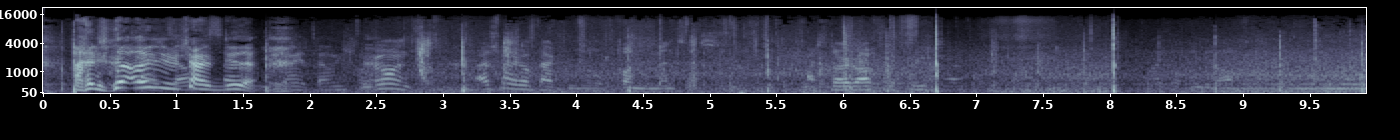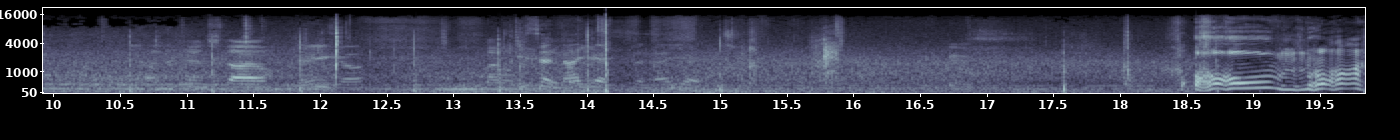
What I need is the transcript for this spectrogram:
I, I was just trying to do that. You trying to tell me we're going. I just want to go back to the little fundamentals. I started off with a free throw. Michael ended off. Underhand style. There you go. He said not yet. He said not yet. Oh my.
